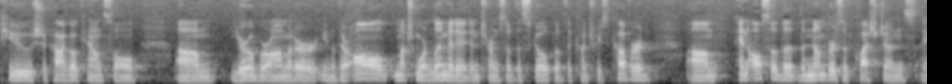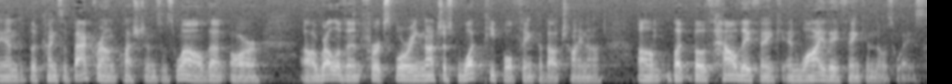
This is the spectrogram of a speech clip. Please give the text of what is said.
Pew, Chicago Council, um, Eurobarometer, you know, they're all much more limited in terms of the scope of the countries covered, um, and also the, the numbers of questions and the kinds of background questions as well that are uh, relevant for exploring not just what people think about China, um, but both how they think and why they think in those ways.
